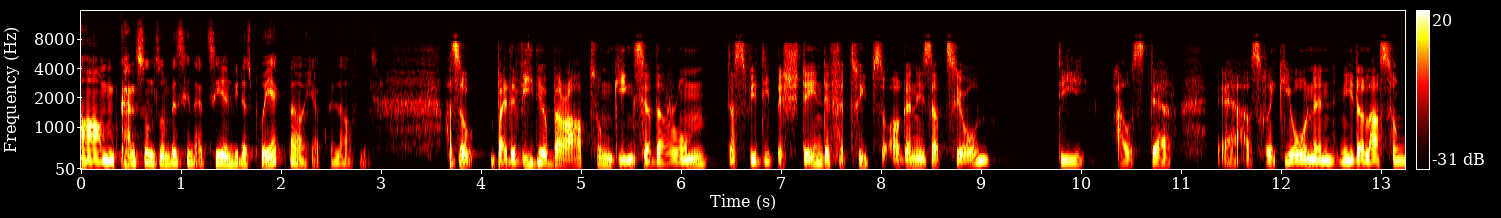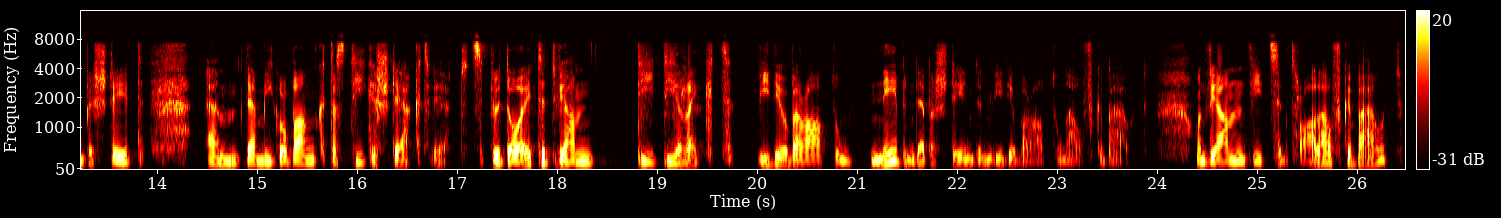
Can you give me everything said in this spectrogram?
Ähm, kannst du uns so ein bisschen erzählen, wie das Projekt bei euch abgelaufen ist? Also bei der Videoberatung ging es ja darum, dass wir die bestehende Vertriebsorganisation, die aus der äh, aus Regionen Niederlassung besteht, ähm, der Migrobank, dass die gestärkt wird. Das bedeutet, wir haben die direkt Videoberatung neben der bestehenden Videoberatung aufgebaut. Und wir haben die zentral aufgebaut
